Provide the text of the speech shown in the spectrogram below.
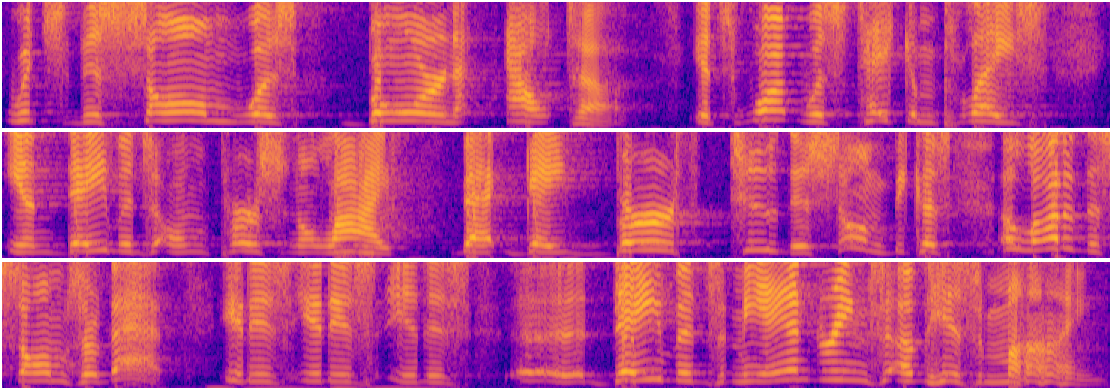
which this Psalm was born out of. It's what was taking place in David's own personal life that gave birth to this psalm because a lot of the psalms are that it is it is it is uh, david's meanderings of his mind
